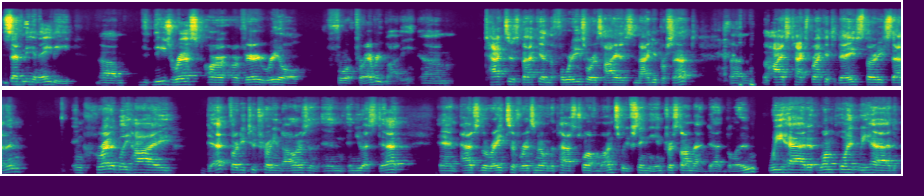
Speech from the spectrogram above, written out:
70 and 80, um, th- these risks are are very real for for everybody. Um, taxes back in the 40s were as high as 90%. Um, the highest tax bracket today is 37. Incredibly high debt, $32 trillion in, in, in US debt. And as the rates have risen over the past 12 months, we've seen the interest on that debt balloon. We had at one point, we had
